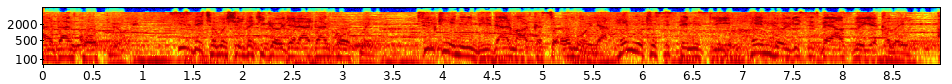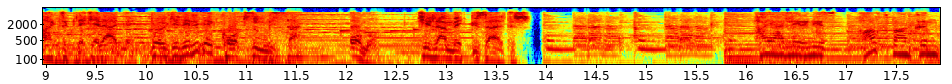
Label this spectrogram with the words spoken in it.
Gölgelerden korkmuyor. Siz de çamaşırdaki gölgelerden korkmayın. Türkiye'nin lider markası Omo'yla hem lekesiz temizliği hem gölgesiz beyazlığı yakalayın. Artık lekeler de, gölgeleri de korksun bizden. Omo, kirlenmek güzeldir. Hayalleriniz Halkbank'ın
